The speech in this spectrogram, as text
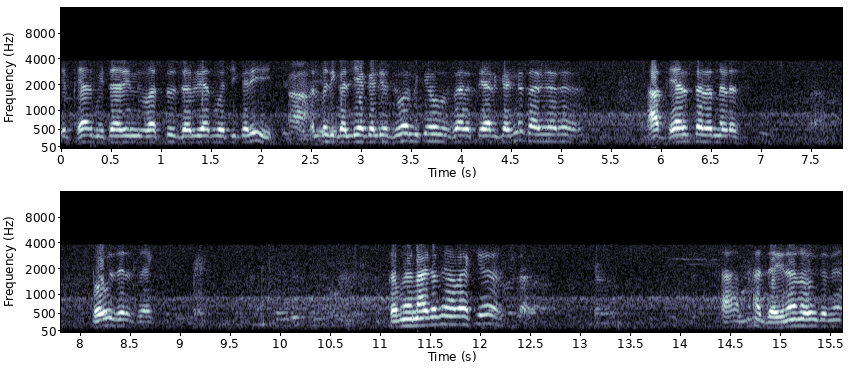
એ ફેર મીઠાની વસ્તુ જરૂરિયાત ઓછી કરી હા. અને પછી ગલીએ ગલીએ જુઓ ને કેવું સરસ ફેર કરીને તારે યાર આ ફેર તરત નડે બહુ સરસ વાક્ય તમને ના ગમે આ વાક્ય હા ના જઈને રહું તમે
